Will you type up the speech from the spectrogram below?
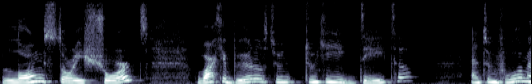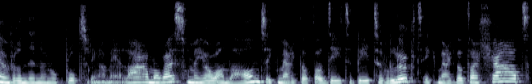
Long story short, wat gebeurde er toen? Toen ging ik daten en toen vroegen mijn vriendinnen ook plotseling aan mij: Lara, maar wat is er met jou aan de hand? Ik merk dat dat daten beter lukt. Ik merk dat dat gaat.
